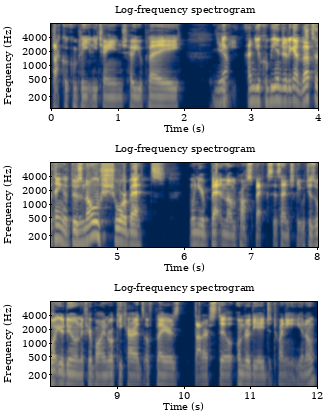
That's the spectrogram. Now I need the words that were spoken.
That could completely change how you play. yeah, It- and you could be injured again. That's the thing. that There's no sure bets when you're betting on prospects, essentially, which is what you're doing if you're buying rookie cards of players that are still under the age of 20, you know,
